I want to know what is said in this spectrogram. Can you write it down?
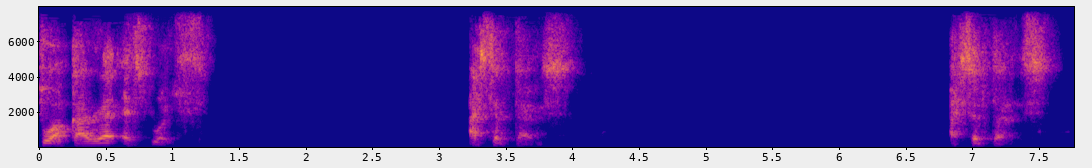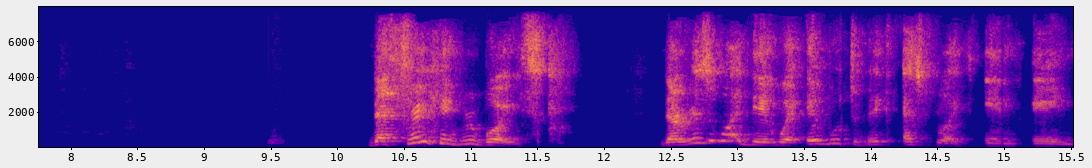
to our career exploits acceptance. Acceptance. The three Hebrew boys, the reason why they were able to make exploits in, in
